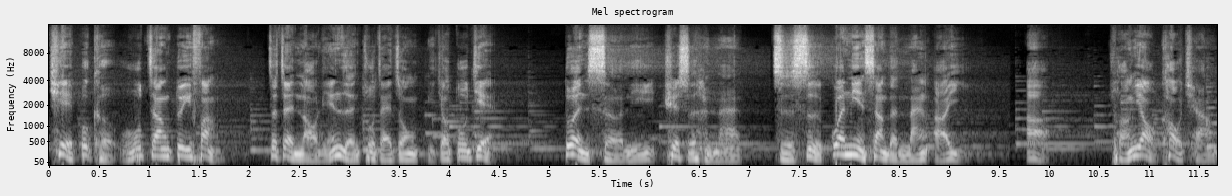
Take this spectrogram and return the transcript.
切不可无章堆放。”这在老年人住宅中比较多见，断舍离确实很难，只是观念上的难而已。二，床要靠墙，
